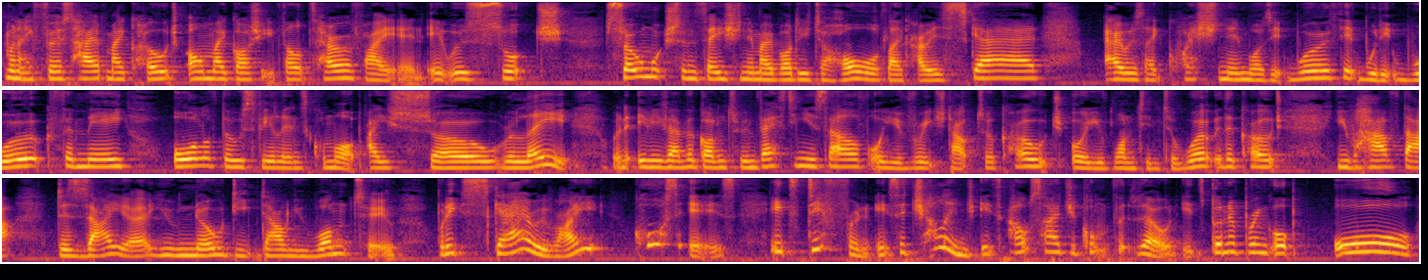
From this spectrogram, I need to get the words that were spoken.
when I first hired my coach, oh my gosh, it felt terrifying. It was such so much sensation in my body to hold. Like I was scared. I was like questioning, was it worth it? Would it work for me? All of those feelings come up. I so relate. When if you've ever gone to invest in yourself or you've reached out to a coach or you've wanted to work with a coach, you have that desire, you know deep down you want to, but it's scary, right? Of course it is. It's different. It's a challenge. It's outside your comfort zone. It's gonna bring up all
